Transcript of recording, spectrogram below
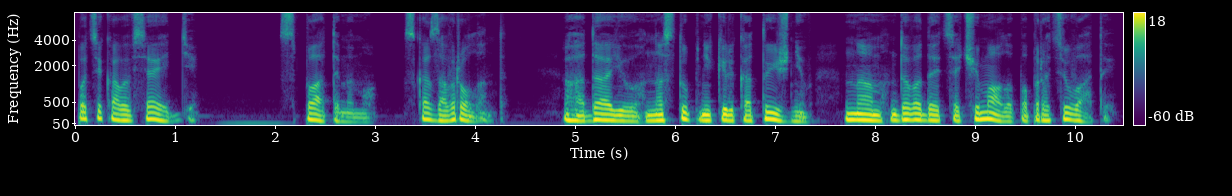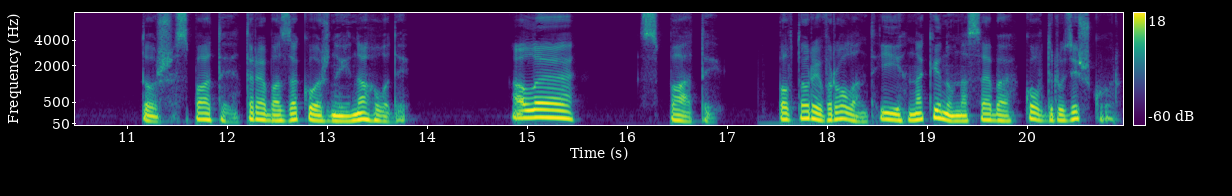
поцікавився Едді. Спатимемо, сказав Роланд. Гадаю, наступні кілька тижнів нам доведеться чимало попрацювати. Тож спати треба за кожної нагоди. Але спати, повторив Роланд і накинув на себе ковдру зі шкур.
